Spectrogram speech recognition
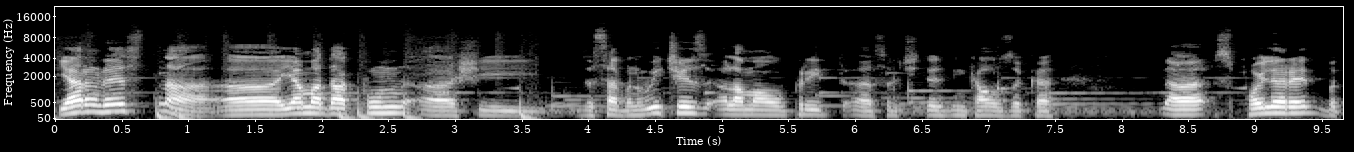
Iar în rest, na, uh, Yamada Kun uh, și The Seven Witches, ăla m-a oprit uh, să-l citesc din cauza că uh, spoiler but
